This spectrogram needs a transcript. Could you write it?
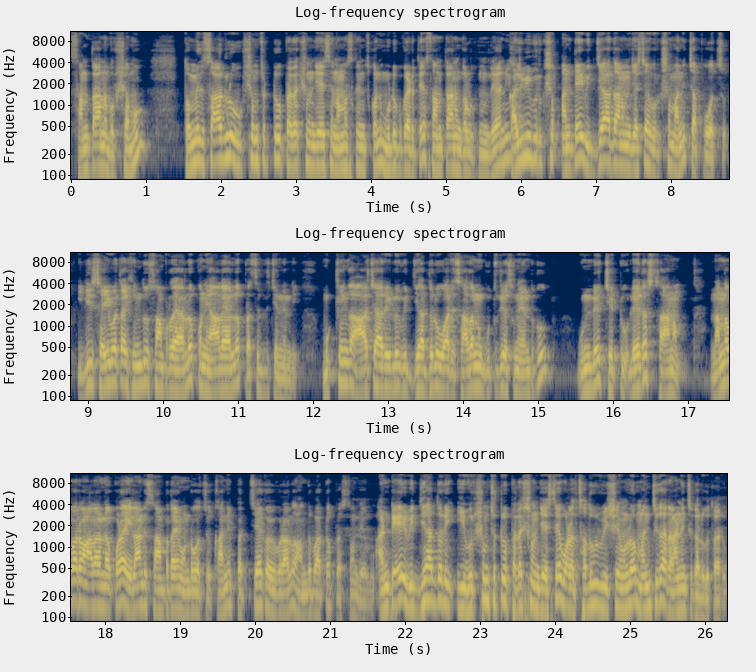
సంతాన వృక్షము తొమ్మిది సార్లు వృక్షం చుట్టూ ప్రదక్షిణ చేసి నమస్కరించుకొని ముడుపు కడితే సంతానం కలుగుతుంది అని కల్వి వృక్షం అంటే విద్యాదానం చేసే వృక్షం అని చెప్పవచ్చు. ఇది శైవత హిందూ సాంప్రదాయాల్లో కొన్ని ఆలయాల్లో ప్రసిద్ధి చెందింది. ముఖ్యంగా ఆచార్యులు విద్యార్థులు వారి సాధనను గుర్తు చేసుకునేందుకు ఉండే చెట్టు లేదా స్థానం. నందవరం ఆలయంలో కూడా ఇలాంటి సాంప్రదాయం ఉండవచ్చు. కానీ ప్రత్యేక వివరాలు అందుబాటులో ప్రస్తుతం లేవు. అంటే విద్యార్థులు ఈ వృక్షం చుట్టూ ప్రదర్శన చేస్తే వాళ్ళ చదువు విషయంలో మంచిగా రాణించగలుగుతారు.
